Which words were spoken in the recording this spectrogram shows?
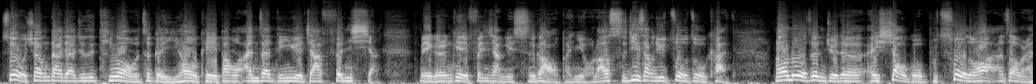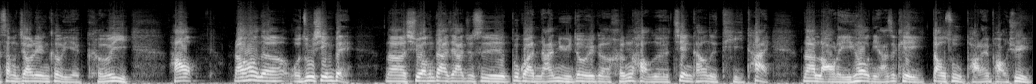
所以我希望大家就是听完我这个以后，可以帮我按赞、订阅、加分享，每个人可以分享给十个好朋友，然后实际上去做做看。然后如果真的觉得诶效果不错的话，那找我来上教练课也可以。好，然后呢，我住新北，那希望大家就是不管男女都有一个很好的健康的体态。那老了以后，你还是可以到处跑来跑去。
